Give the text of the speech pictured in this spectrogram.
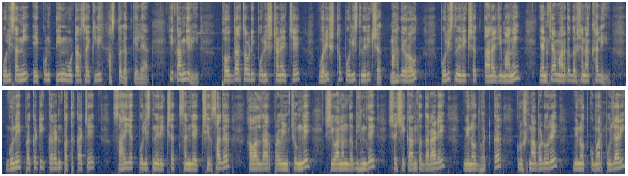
पोलिसांनी एकूण तीन मोटारसायकली हस्तगत केल्या. ही कामगिरी फौजदार चौडी पोलीस ठाण्याचे वरिष्ठ पोलीस निरीक्षक महादेव राऊत पोलीस निरीक्षक तानाजी माने यांच्या मार्गदर्शनाखाली गुन्हे प्रकटीकरण पथकाचे सहाय्यक पोलीस निरीक्षक संजय क्षीरसागर हवालदार प्रवीण चुंगे शिवानंद भिमदे शशिकांत दराडे विनोद भटकर कृष्णा बडुरे विनोद कुमार पुजारी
